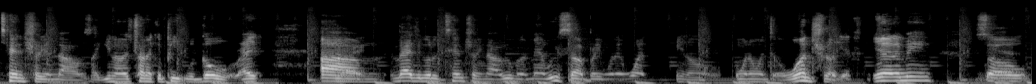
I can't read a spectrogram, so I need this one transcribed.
ten trillion dollars? Like you know it's trying to compete with gold, right? Um, right. Imagine go to ten trillion dollars. We were like, man, we celebrate when it went you know, when it went to one trillion. You know what I mean? So, yeah.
